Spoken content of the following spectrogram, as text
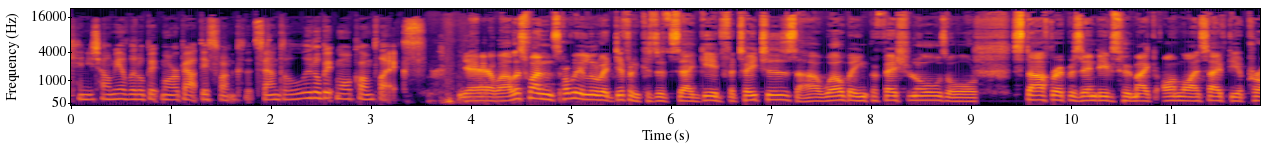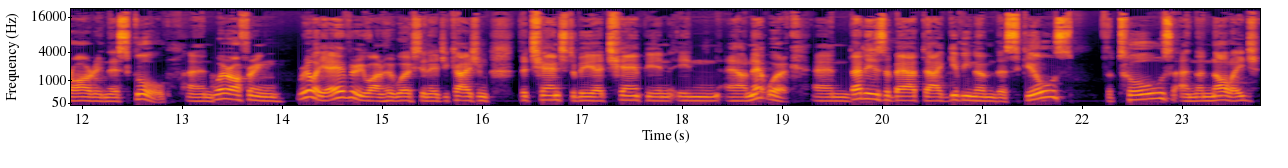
Can you tell me a little bit more about this one? Because it sounds a little bit more complex. Yeah, well, this one's probably a little bit different because it's uh, geared for teachers, uh, wellbeing professionals, or staff representatives who make online safety a priority in their school. And we're offering really everyone who works in education the chance to be a champion in our network. And that is about uh, giving them the skills, the tools, and the knowledge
